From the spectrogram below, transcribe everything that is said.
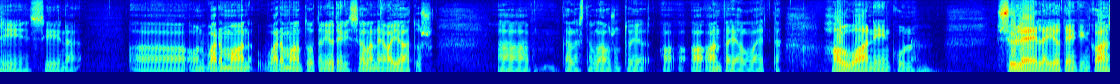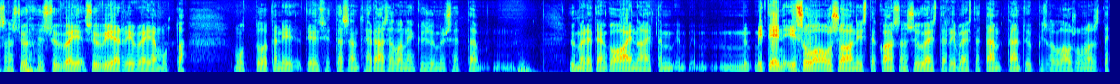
Niin, siinä äh, on varmaan, varmaan tuota, niin jotenkin sellainen ajatus äh, tällaisten lausuntojen a- a- antajalla, että haluaa niin kuin syleille jotenkin kansan sy- syviä, syviä rivejä, mutta, mutta tuota, niin tietysti tässä nyt herää sellainen kysymys, että ymmärretäänkö aina, että m- m- miten isoa osaa niistä kansan syveistä riveistä tämän, tämän tyyppisellä lausunnolla sitten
